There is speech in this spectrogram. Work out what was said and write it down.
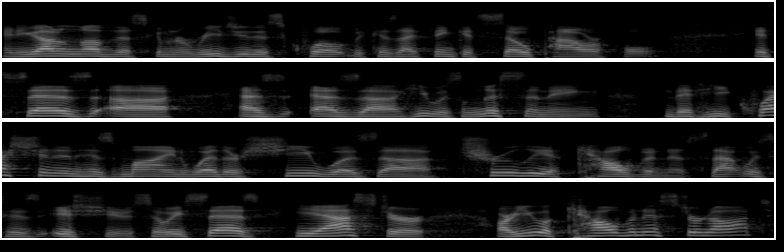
And you got to love this. I'm going to read you this quote because I think it's so powerful. It says, uh, as, as uh, he was listening, that he questioned in his mind whether she was uh, truly a Calvinist. That was his issue. So he says, he asked her, Are you a Calvinist or not?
